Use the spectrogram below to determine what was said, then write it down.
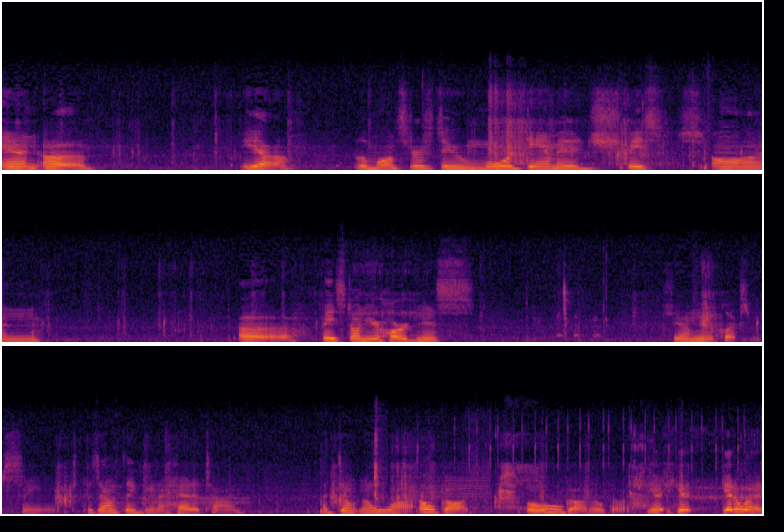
and uh, yeah, the monsters do more damage based on uh based on your hardness. So I'm gonna collect some sand because I'm thinking ahead of time. I don't know why. Oh god. Oh god, oh god. Get get get away.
